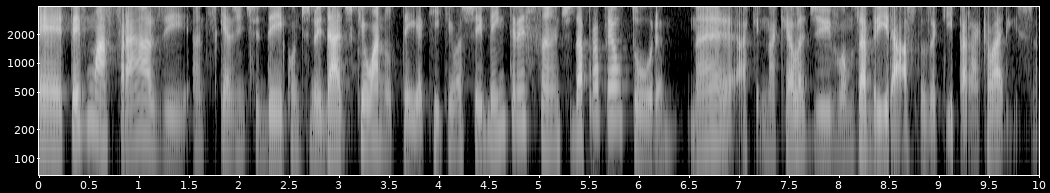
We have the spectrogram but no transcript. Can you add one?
É, teve uma frase, antes que a gente dê continuidade, que eu anotei aqui, que eu achei bem interessante, da própria autora, né? naquela de vamos abrir aspas aqui para a Clarissa.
